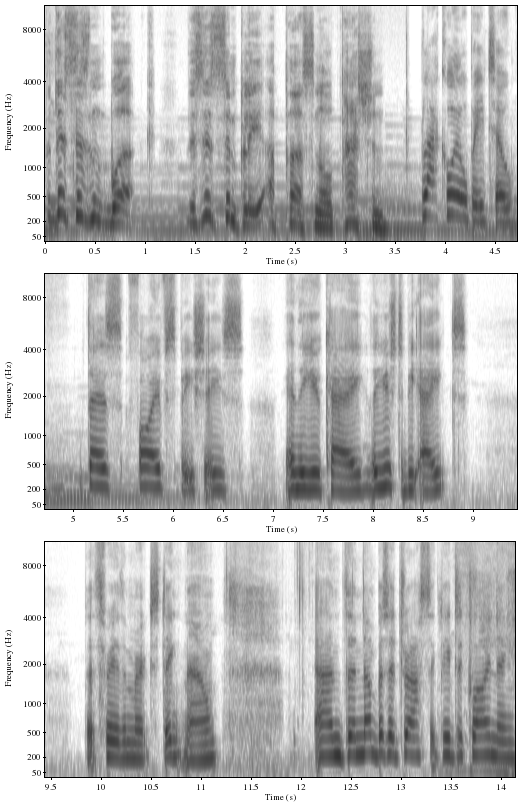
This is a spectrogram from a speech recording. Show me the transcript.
But this isn't work. This is simply a personal passion. Black oil beetle. There's five species in the UK. There used to be eight, but three of them are extinct now. And the numbers are drastically declining.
